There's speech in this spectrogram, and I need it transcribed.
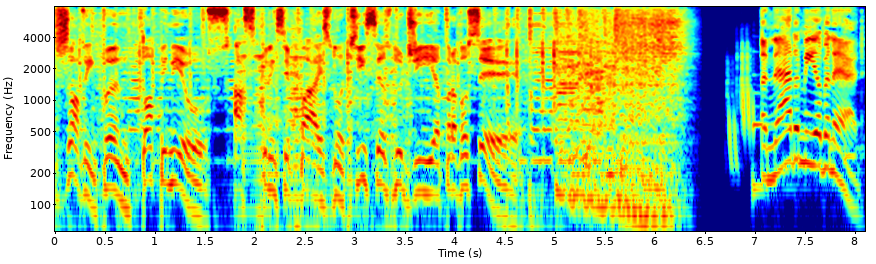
Jovem Pan Top News. As principais notícias do dia para você. Anatomy of an ad.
